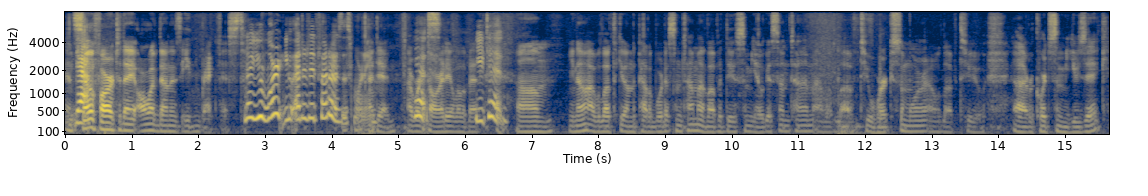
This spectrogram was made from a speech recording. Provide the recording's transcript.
and yeah. so far today, all I've done is eaten breakfast. no, you weren't. You edited photos this morning. I did. I worked Yes. already a little bit. You did. Um, you know, I would love to get on the paddleboard at some time. I'd love to do some yoga sometime. I would love to work some more. I would love to uh, record some music.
